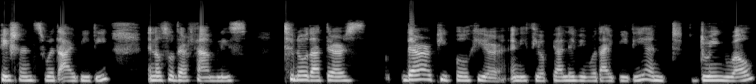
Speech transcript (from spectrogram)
patients with IBD and also their families to know that there's there are people here in Ethiopia living with IBD and doing well.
